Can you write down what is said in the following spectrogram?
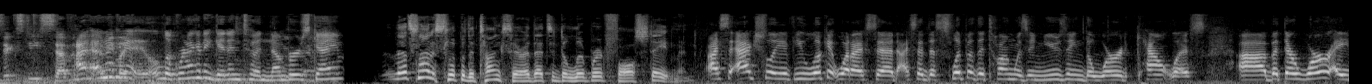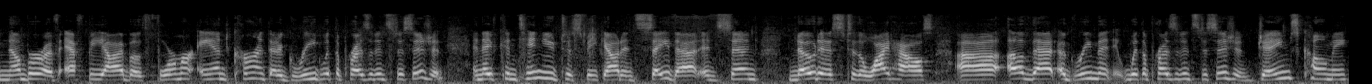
60, 70? I, am mean, not gonna look. We're not going to get into a numbers game. That's not a slip of the tongue, Sarah. That's a deliberate false statement. I actually, if you look at what I said, I said the slip of the tongue was in using the word countless. Uh, but there were a number of FBI, both former and current, that agreed with the president's decision. And they've continued to speak out and say that and send notice to the White House uh, of that agreement with the president's decision. James Comey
